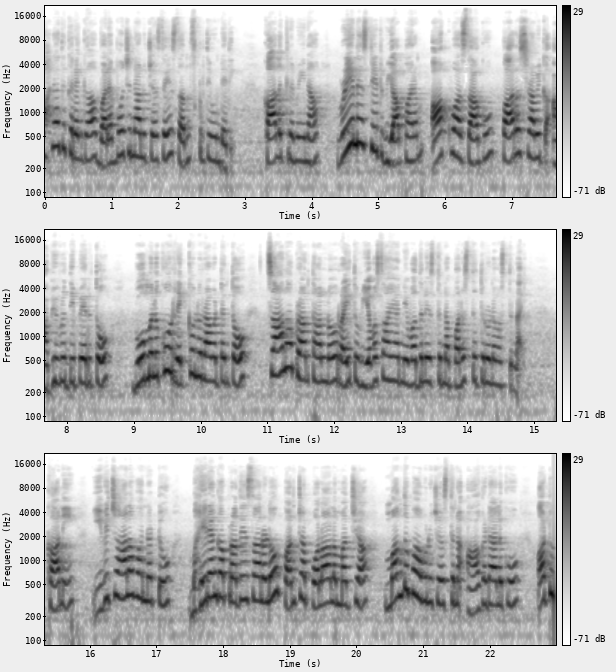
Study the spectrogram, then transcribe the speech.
ఆహ్లాదకరంగా వనభోజనాలు చేసే సంస్కృతి ఉండేది. కాలక్రమేణా రియల్ ఎస్టేట్ వ్యాపారం ఆక్వా సాగు పారిశ్రామిక అభివృద్ధి పేరుతో భూములకు రెక్కలు రావటంతో చాలా ప్రాంతాల్లో రైతు వ్యవసాయాన్ని వదిలేస్తున్న పరిస్థితులు వస్తున్నాయి. కానీ ఇవి చాలా అన్నట్టు బహిరంగ ప్రదేశాలలో పంట పొలాల మధ్య మందుబావులు చేస్తున్న ఆగడాలకు అటు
